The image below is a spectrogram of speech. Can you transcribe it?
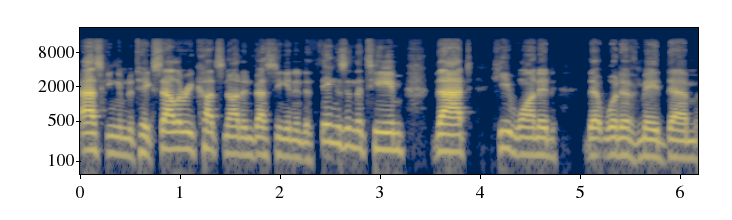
asking him to take salary cuts not investing it into things in the team that he wanted that would have made them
